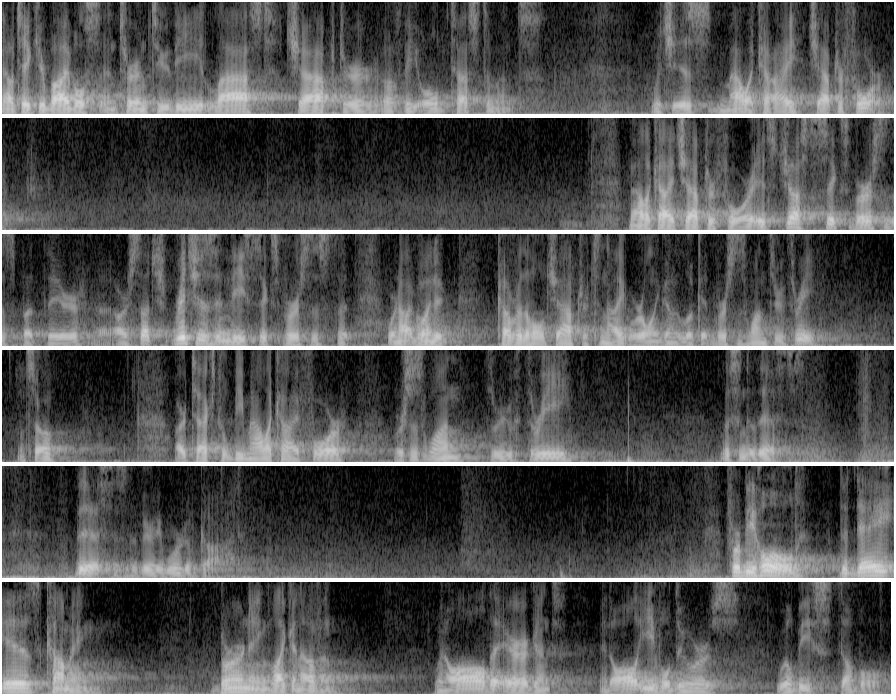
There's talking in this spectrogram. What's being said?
Now take your Bibles and turn to the last chapter of the Old Testament, which is Malachi chapter 4. Malachi chapter 4. It's just six verses, but there uh, are such riches in these six verses that we're not going to cover the whole chapter tonight. We're only going to look at verses 1 through 3. And so our text will be Malachi 4, verses 1 through 3. Listen to this. This is the very Word of God. For behold, the day is coming, burning like an oven, when all the arrogant and all evildoers will be stubble.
